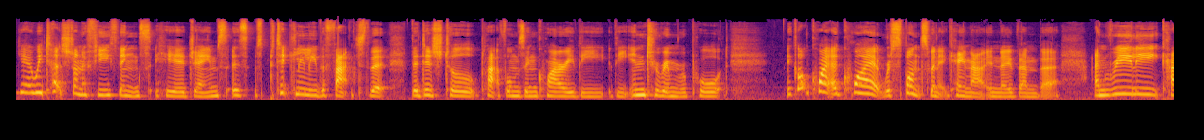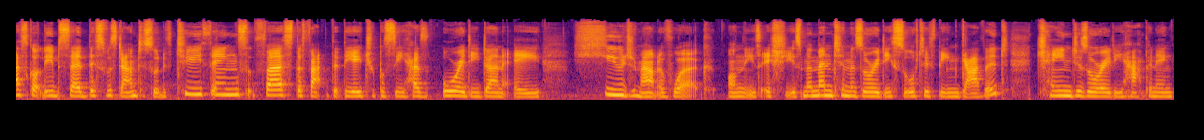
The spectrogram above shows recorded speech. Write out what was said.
Yeah, we touched on a few things here, James, particularly the fact that the Digital Platforms Inquiry, the, the interim report, it got quite a quiet response when it came out in November. And really, Cass Gottlieb said this was down to sort of two things. First, the fact that the ACCC has already done a huge amount of work on these issues. Momentum has already sort of been gathered, change is already happening,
